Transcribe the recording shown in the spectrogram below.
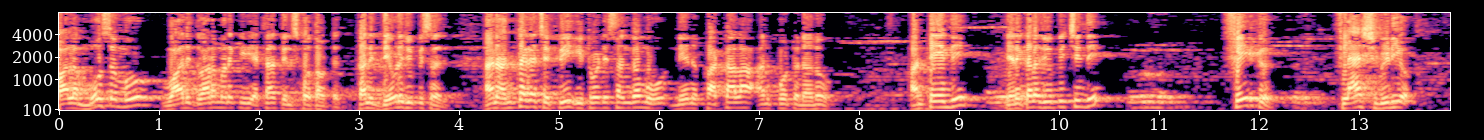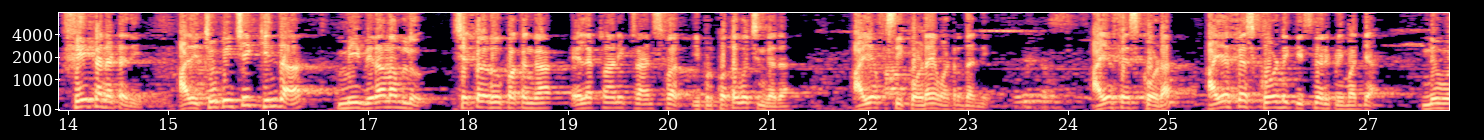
వాళ్ళ మోసము వారి ద్వారా మనకి ఎట్లా తెలిసిపోతా ఉంటది. కానీ దేవుడే చూపిస్తున్నది. ఆయన అంతగా చెప్పి ఇటువంటి సంఘము నేను కట్టాలా అనుకుంటున్నాను. అంటే ఏంది? వెనకాల చూపించింది? ఫేక్. ఫ్లాష్ వీడియో. ఫేక్ అన్నట్టు అది. అది చూపించి కింద మీ విరాళములు చెక్కుల రూపకంగా ఎలక్ట్రానిక్ ట్రాన్స్ఫర్ ఇప్పుడు కొత్తగా వచ్చింది కదా. ఐఎఫ్సి కోడ్ ఏమంటారు దాన్ని? ఐఎఫ్ఎస్ కోడ్ ఐఎఫ్ఎస్ కోడ్కి ఇస్తున్నారు ఇప్పుడు ఈ మధ్య. నువ్వు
